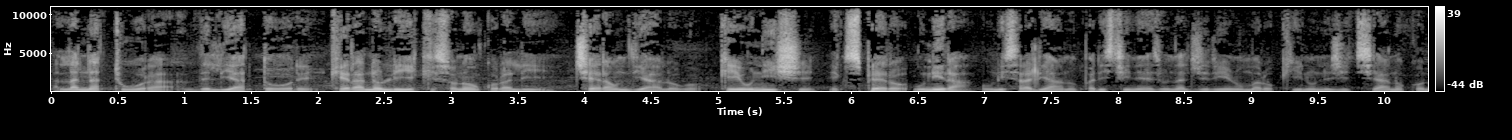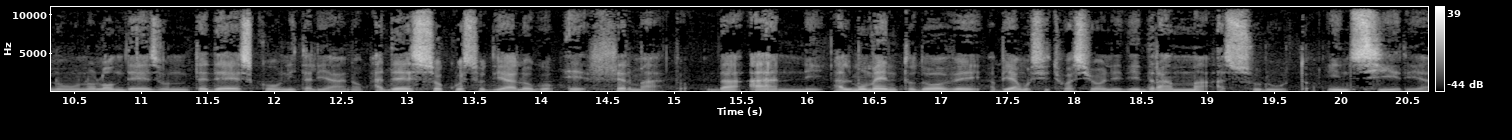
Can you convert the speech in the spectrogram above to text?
la natura natura degli attori che erano lì, che sono ancora lì, c'era un dialogo che unisce e spero unirà un israeliano, un palestinese, un algerino, un marocchino, un egiziano con un olandese, un tedesco, un italiano. Adesso questo dialogo è fermato da anni, al momento dove abbiamo situazioni di dramma assoluto in Siria,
